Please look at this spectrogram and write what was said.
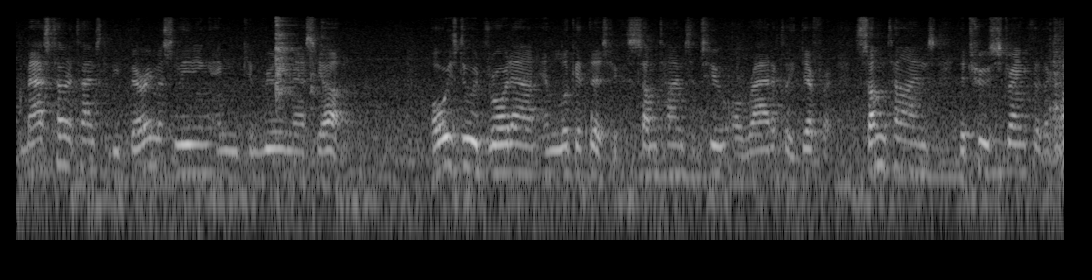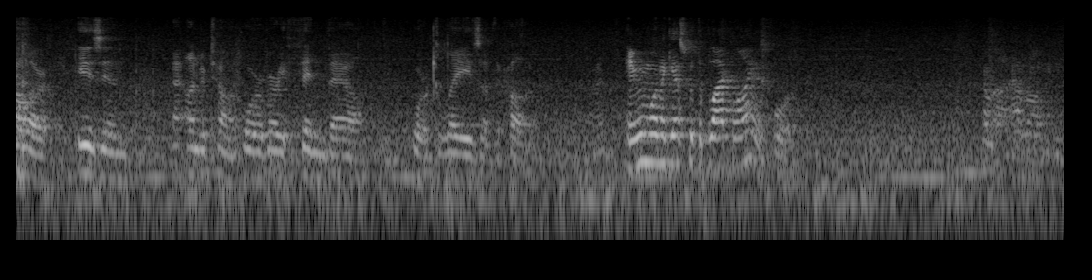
The mass tone at times can be very misleading and can really mess you up. Always do a drawdown and look at this because sometimes the two are radically different. Sometimes the true strength of the color is in an undertone or a very thin veil or glaze of the color. Anyone want to guess what the black line is for? Come on, how wrong can you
